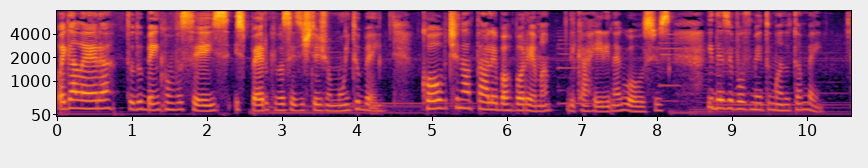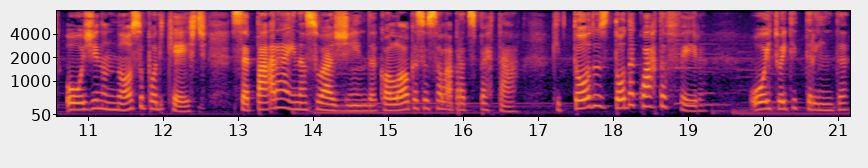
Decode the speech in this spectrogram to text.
Oi, galera, tudo bem com vocês? Espero que vocês estejam muito bem. Coach Natália Borborema, de Carreira e Negócios e Desenvolvimento Humano também. Hoje, no nosso podcast, separa aí na sua agenda, coloca seu celular para despertar, que todos, toda quarta-feira, 8, 8 e 30,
